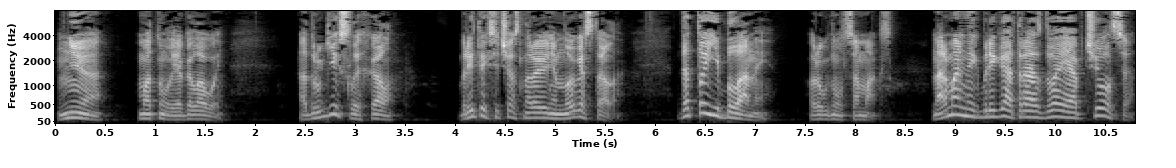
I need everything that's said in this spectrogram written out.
«Не», — мотнул я головой. «А других слыхал. Бритых сейчас на районе много стало». «Да то ебланы», — ругнулся Макс. «Нормальных бригад раз-два и обчелся,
